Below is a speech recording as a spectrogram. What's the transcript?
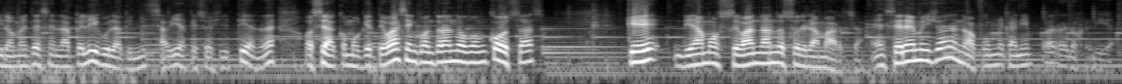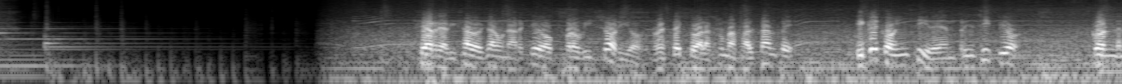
y lo metes en la película que ni sabías que eso existía. O sea, como que te vas encontrando con cosas que, digamos, se van dando sobre la marcha. En Seré Millones no, fue un mecanismo de relojería. Se ha realizado ya un arqueo provisorio respecto a la suma faltante y que coincide en principio con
